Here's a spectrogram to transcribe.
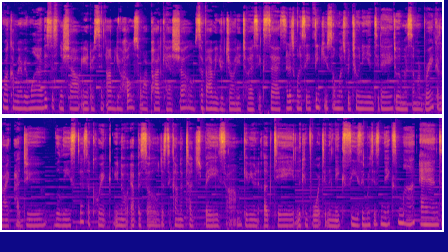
Welcome, everyone. This is Nichelle Anderson. I'm your host for my podcast show, Surviving Your Journey to a Success. I just want to say thank you so much for tuning in today during my summer break. Like I do release just a quick, you know, episode just to kind of touch base, um, give you an update. Looking forward to the next season, which is next month, and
